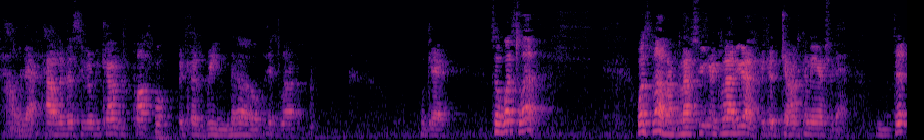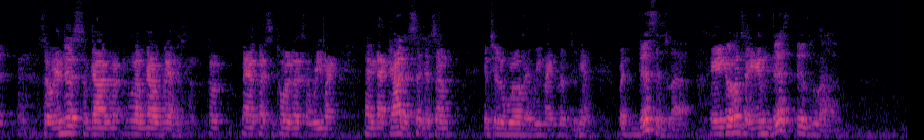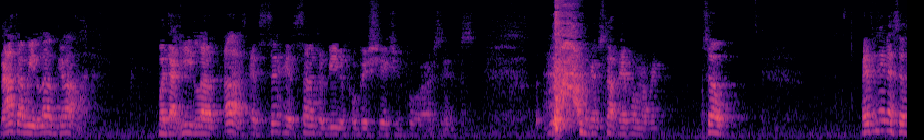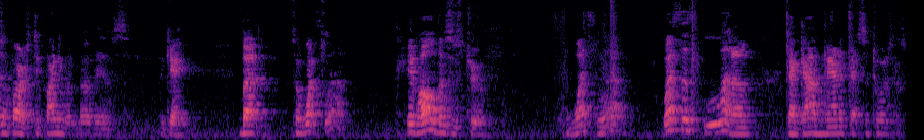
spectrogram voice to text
How did that how did this even become possible? Because we know his love. Okay. So what's love? What's love? I'm glad you, I'm glad you asked because John's going to answer that. So in this, God, love God manifested, manifested towards us that we might, and that God has sent His Son into the world that we might live through Him. But this is love. And he goes on saying, and this is love. Not that we love God, but that he loved us and sent his son to be the propitiation for our sins. We're going to stop there for a moment. So, everything that says so far is defining what love is. Okay? But, so what's love? If all this is true, what's love? What's this love that God manifested towards us.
